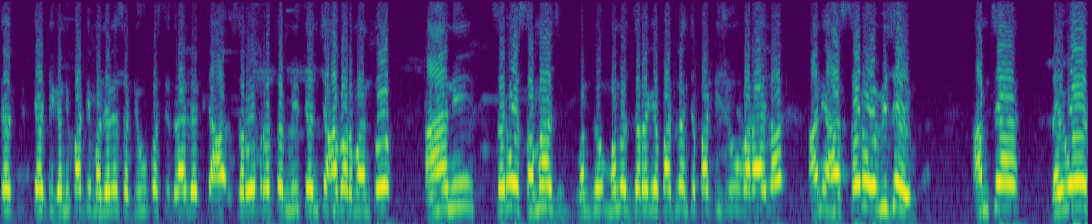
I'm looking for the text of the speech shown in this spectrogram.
त्या त्या ठिकाणी पाठिंबा देण्यासाठी उपस्थित राहिले. त्या- सर्वप्रथम मी त्यांचे आभार मानतो. आणि सर्व समाज मनोज जरांगे पाटलांच्या पाठीशी उभा राहिला. आणि हा सर्व विजय आमच्या दैवत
